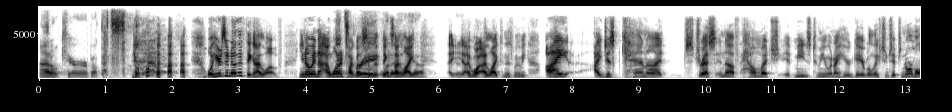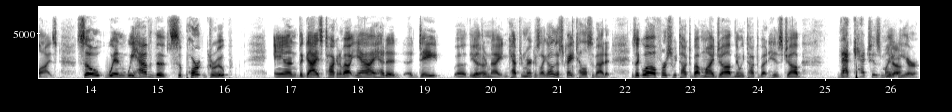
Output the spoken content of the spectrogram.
I don't care about that stuff. well, here's another thing I love. You know, and I, I want That's to talk about some of the great, things I like. yeah. I, I, I liked in this movie. I I just cannot stress enough how much it means to me when I hear gay relationships normalized. So when we have the support group and the guy's talking about, yeah, I had a, a date uh, the Yeah. other night, and Captain America's like, oh, that's great, tell us about it. He's like, well, first we talked about my job, then we talked about his job. That catches my Yeah. ear.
